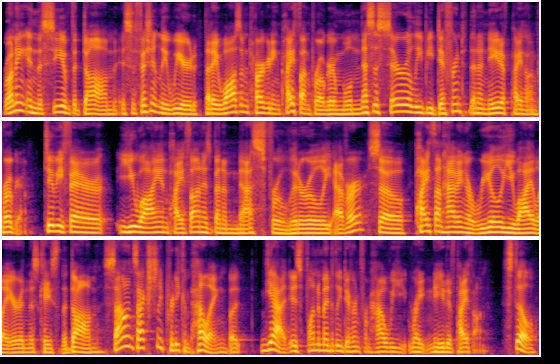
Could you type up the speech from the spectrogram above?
running in the sea of the DOM is sufficiently weird that a WASM targeting Python program will necessarily be different than a native Python program. To be fair, UI in Python has been a mess for literally ever. So, Python having a real UI layer, in this case the DOM, sounds actually pretty compelling, but yeah, it is fundamentally different from how we write native Python. Still,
